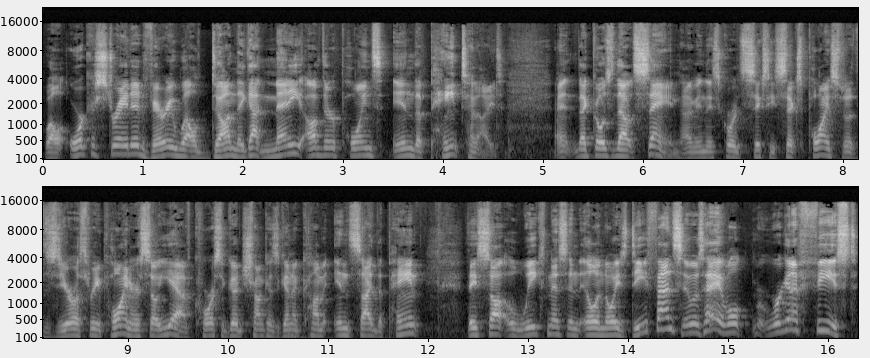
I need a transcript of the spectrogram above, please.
well orchestrated, very well done. They got many of their points in the paint tonight. And that goes without saying. I mean, they scored 66 points with zero three pointers. So, yeah, of course, a good chunk is going to come inside the paint. They saw a weakness in Illinois' defense. It was, hey, well, we're going to feast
